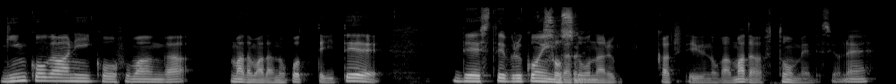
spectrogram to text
銀行側にこう不満がまだまだ残っていて、で、ステーブルコインがどうなるかっていうのがまだ不透明ですよね。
